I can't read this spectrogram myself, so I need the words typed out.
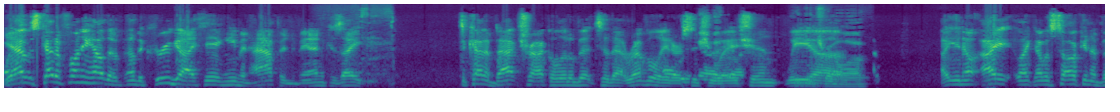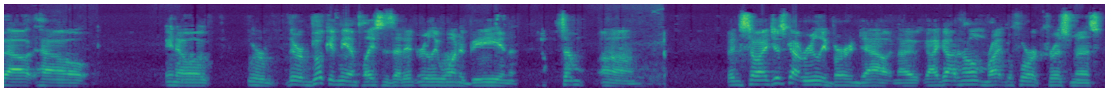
Yeah, it was kind of funny how the how the crew guy thing even happened, man. Because I, to kind of backtrack a little bit to that Revelator Oh, yeah, situation, we we, can trail uh. I, you know, I like I was talking about how, you know, we were they were booking me in places I didn't really want to be, and some, um, and so I just got really burned out, and I I got home right before Christmas,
